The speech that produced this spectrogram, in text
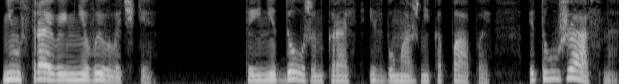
не устраивай мне выволочки. Ты не должен красть из бумажника папы. Это ужасно.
